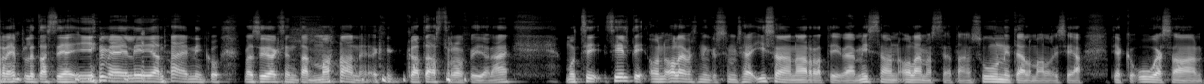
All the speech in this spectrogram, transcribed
repleta siihen e-mailiin ja näin, niin kuin, mä syöksen tämän maan katastrofiin ja näin. Mutta si- silti on olemassa niinku semmoisia isoja narratiiveja, missä on olemassa jotain suunnitelmallisia. Tiedätkö, USAn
